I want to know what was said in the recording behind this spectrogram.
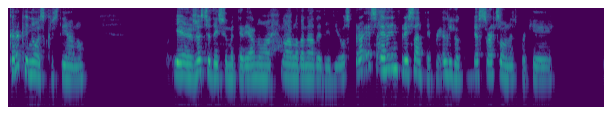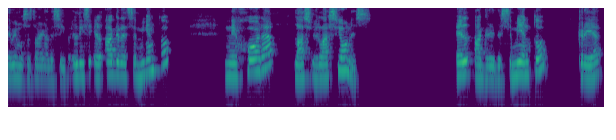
creo que no es cristiano, y el resto de su material no, no hablaba nada de Dios, pero es, era interesante, porque él dijo 10 razones por qué debemos estar agradecidos. Él dice, el agradecimiento mejora las relaciones. El agradecimiento crea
